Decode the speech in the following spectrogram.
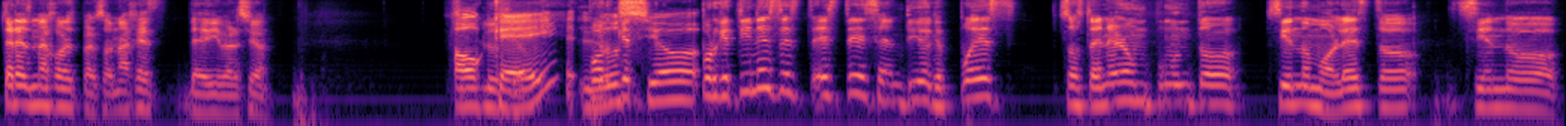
tres mejores personajes de diversión. Ok, Lucio. Porque, tienes este, este, sentido que puedes sostener un punto siendo molesto, siendo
